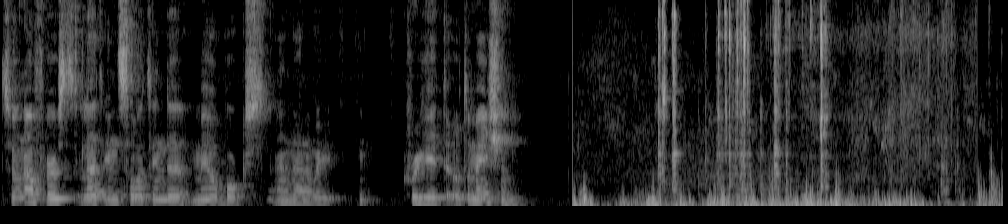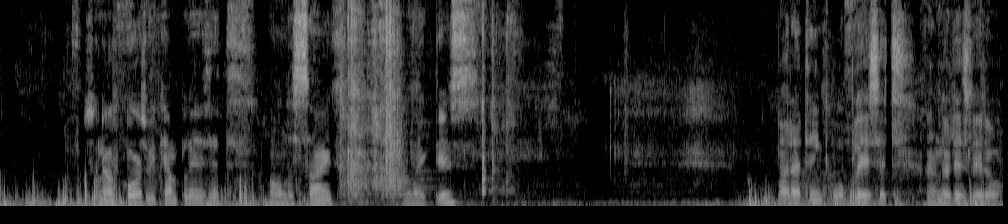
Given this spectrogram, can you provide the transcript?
So now first let's install it in the mailbox and then we create the automation. now of course we can place it on the side like this. But I think we'll place it under this little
